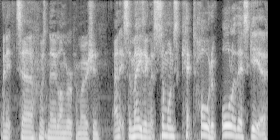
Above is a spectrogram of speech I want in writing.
when it uh, was no longer a promotion. And it's amazing that someone's kept hold of all of this gear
